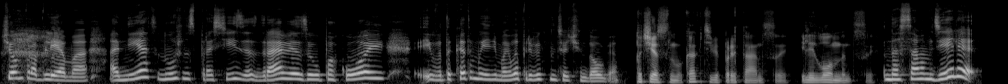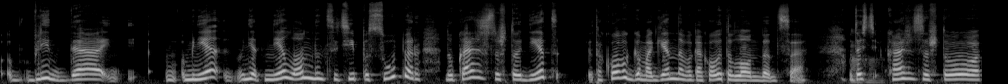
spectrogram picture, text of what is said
в чем проблема? А нет, нужно спросить за здравие, за упокой. И вот к этому я не могла привыкнуть очень долго. По-честному, как тебе британцы или лондонцы? На самом деле, блин, да, мне, нет, мне лондонцы типа супер, но кажется, что нет такого гомогенного какого-то лондонца. Ну, То есть Ага. кажется, что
